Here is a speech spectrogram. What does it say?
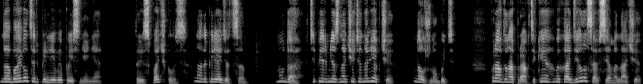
добавил терпеливое пояснение. «Ты испачкалась, надо переодеться». «Ну да, теперь мне значительно легче. Должно быть». Правда, на практике выходило совсем иначе.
